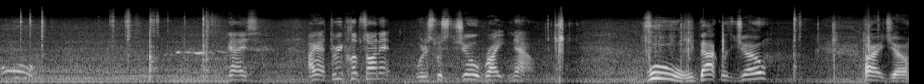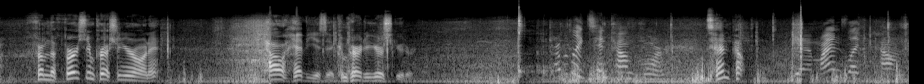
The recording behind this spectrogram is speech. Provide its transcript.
Oh. Guys, I got three clips on it. We're gonna switch to Joe right now. Woo, we back with Joe. All right, Joe. From the first impression you're on it, how heavy is it compared to your scooter? Probably like 10 pounds more. 10 pounds. Yeah, mine's like a pound.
